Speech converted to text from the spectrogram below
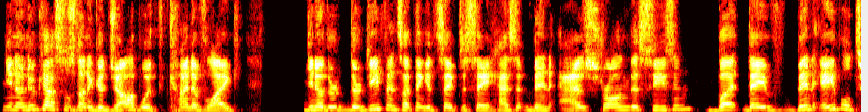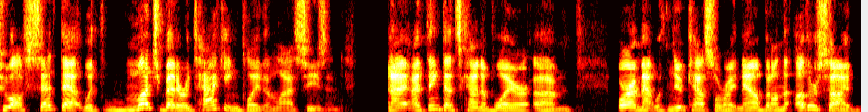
you know, Newcastle's done a good job with kind of like, you know, their their defense. I think it's safe to say hasn't been as strong this season, but they've been able to offset that with much better attacking play than last season. And I, I think that's kind of where um, where I'm at with Newcastle right now. But on the other side,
